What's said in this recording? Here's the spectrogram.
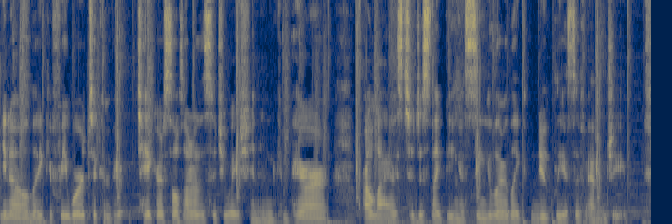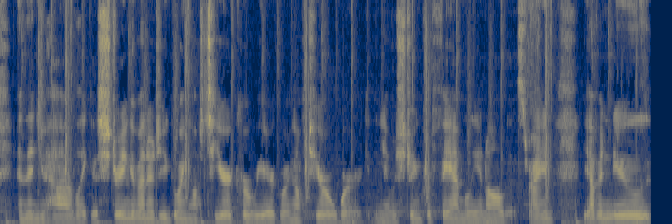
you know, like if we were to compare, take ourselves out of the situation and compare our lives to just like being a singular like nucleus of energy. And then you have like a string of energy going off to your career, going off to your work. And you have a string for family and all this, right? You have a new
